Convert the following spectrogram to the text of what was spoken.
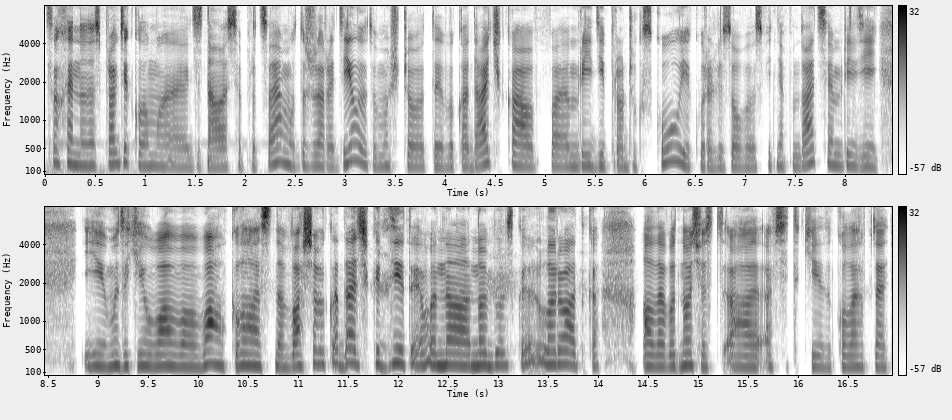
Слухай, ну насправді, коли ми дізналися про це, ми дуже раділи, тому що ти викладачка в Мрійді Project School, яку реалізовує освітня фундація Мрійді. І ми такі вау, вау, вау, класно! Ваша викладачка, діти, вона Нобелівська лауреатка. Але водночас, а всі такі колеги питають:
